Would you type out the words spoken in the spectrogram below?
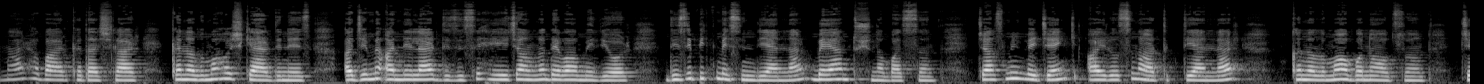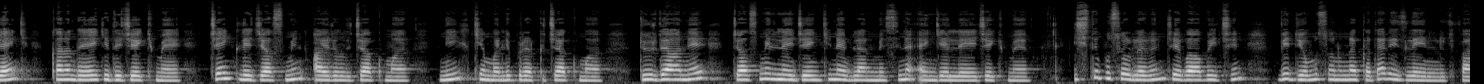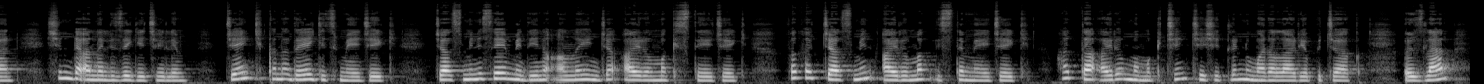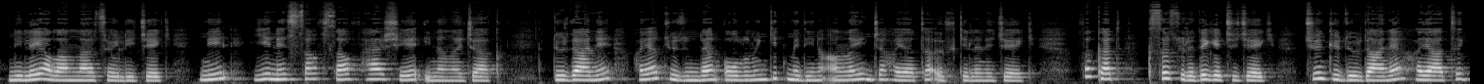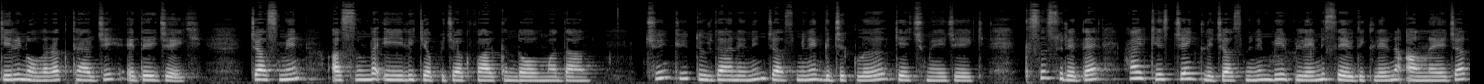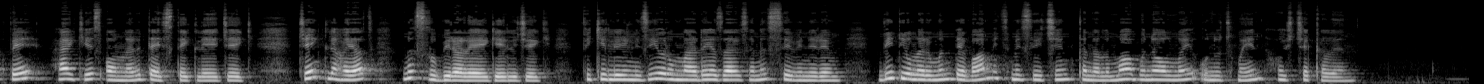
Merhaba arkadaşlar, kanalıma hoş geldiniz. Acemi Anneler dizisi heyecanla devam ediyor. Dizi bitmesin diyenler beğen tuşuna bassın. Jasmine ve Cenk ayrılsın artık diyenler kanalıma abone olsun. Cenk Kanada'ya gidecek mi? Cenk ile Jasmine ayrılacak mı? Nil Kemal'i bırakacak mı? Dürdane Jasmine ile Cenk'in evlenmesini engelleyecek mi? İşte bu soruların cevabı için videomu sonuna kadar izleyin lütfen. Şimdi analize geçelim. Cenk Kanada'ya gitmeyecek. Jasmine'i sevmediğini anlayınca ayrılmak isteyecek. Fakat Jasmine ayrılmak istemeyecek. Hatta ayrılmamak için çeşitli numaralar yapacak. Özlem Nil'e yalanlar söyleyecek. Nil yine saf saf her şeye inanacak. Dürdane hayat yüzünden oğlunun gitmediğini anlayınca hayata öfkelenecek. Fakat kısa sürede geçecek. Çünkü Dürdane hayatı gelin olarak tercih edecek. Jasmine aslında iyilik yapacak farkında olmadan. Çünkü Dürdane'nin Jasmine'e gıcıklığı geçmeyecek. Kısa sürede herkes Cenk ile Jasmine'in birbirlerini sevdiklerini anlayacak ve herkes onları destekleyecek. Cenk ile hayat nasıl bir araya gelecek? Fikirlerinizi yorumlarda yazarsanız sevinirim. Videolarımın devam etmesi için kanalıma abone olmayı unutmayın. Hoşçakalın.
